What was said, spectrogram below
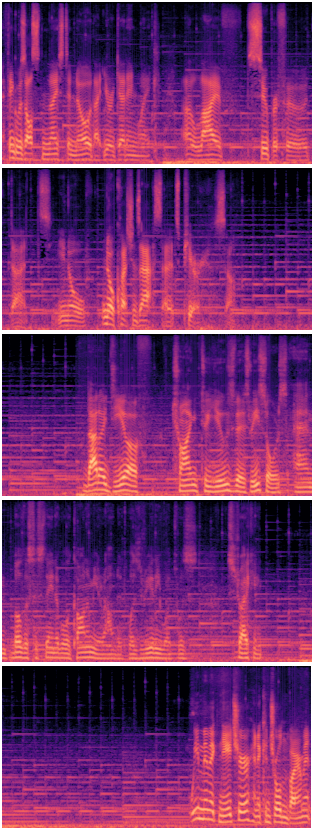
I think it was also nice to know that you're getting like a live superfood that you know, no questions asked, that it's pure, so. That idea of trying to use this resource and build a sustainable economy around it was really what was striking. We mimic nature in a controlled environment.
